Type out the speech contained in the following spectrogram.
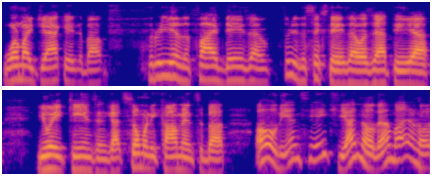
wore my jacket about three of the five days, uh, three of the six days I was at the uh, U18s, and got so many comments about. Oh, the NCHC! I know them. I don't know,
